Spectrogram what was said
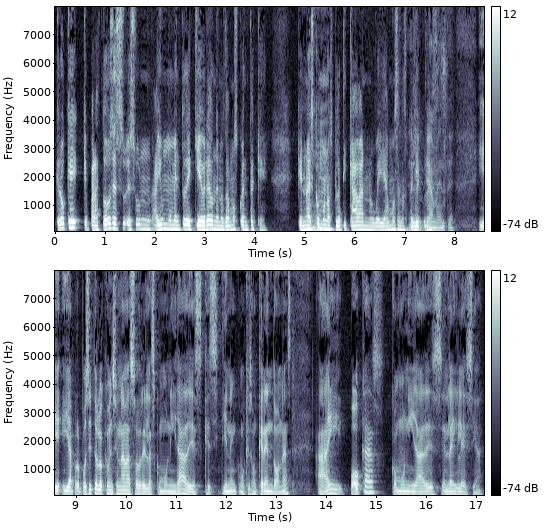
creo que, que para todos es, es, un, hay un momento de quiebre donde nos damos cuenta que, que no es como nos platicaban o veíamos en las películas. Efectivamente. Y, y, a propósito de lo que mencionaba sobre las comunidades que tienen como que son querendonas, hay pocas comunidades en la iglesia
